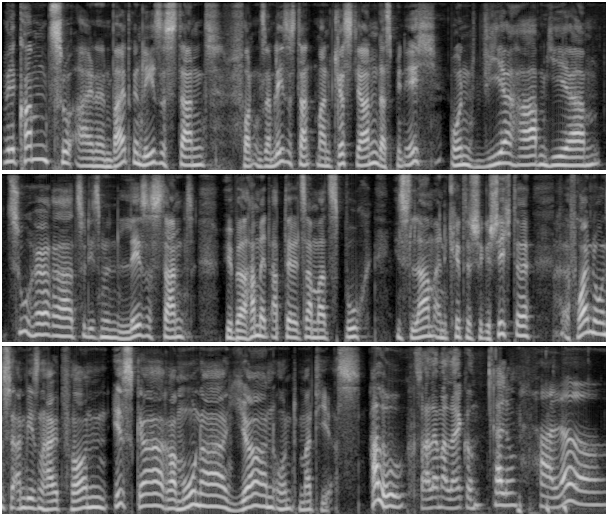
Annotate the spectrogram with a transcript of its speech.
Willkommen zu einem weiteren Lesestand von unserem Lesestandmann Christian, das bin ich. Und wir haben hier Zuhörer zu diesem Lesestand über Hamid Abdel Samads Buch Islam, eine kritische Geschichte. Erfreuen wir uns der Anwesenheit von Iska, Ramona, Jörn und Matthias. Hallo. Salam alaikum. Hallo. Hallo.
